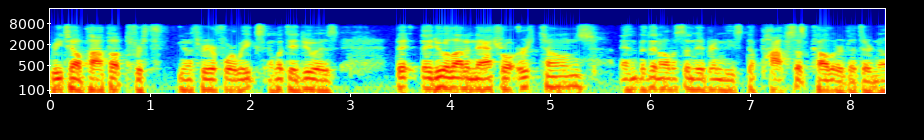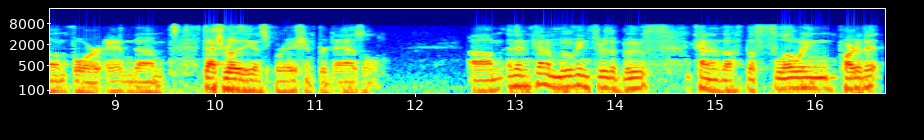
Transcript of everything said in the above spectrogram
retail pop-ups for you know three or four weeks, and what they do is they, they do a lot of natural earth tones, and but then all of a sudden they bring these the pops of color that they're known for, and um, that's really the inspiration for Dazzle. Um, and then kind of moving through the booth, kind of the, the flowing part of it,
